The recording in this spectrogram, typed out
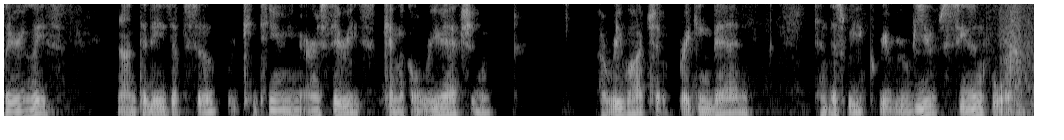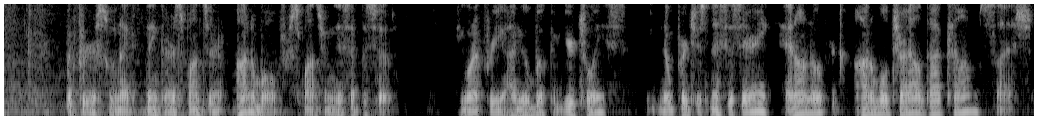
Larry Leese. And on today's episode, we're continuing our series, Chemical Reaction, a rewatch of Breaking Bad. And this week we review season four. But first, we'd like to thank our sponsor, Audible, for sponsoring this episode. If you want a free audiobook of your choice, no purchase necessary, head on over to audibletrial.com slash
